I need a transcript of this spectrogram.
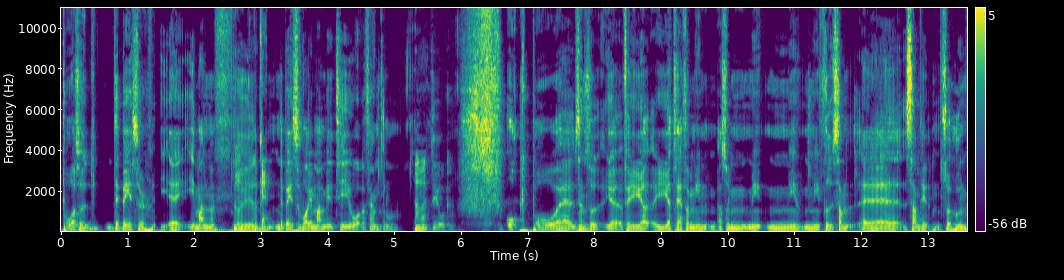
på alltså, Debaser i, i Malmö. Mm, okej. Debaser var i Malmö i 10 år eller 15 år. 10 år kanske. Och på, eh, sen så, för jag, jag träffade min, alltså min, min, min fru sam, eh, samtidigt. Så hon,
